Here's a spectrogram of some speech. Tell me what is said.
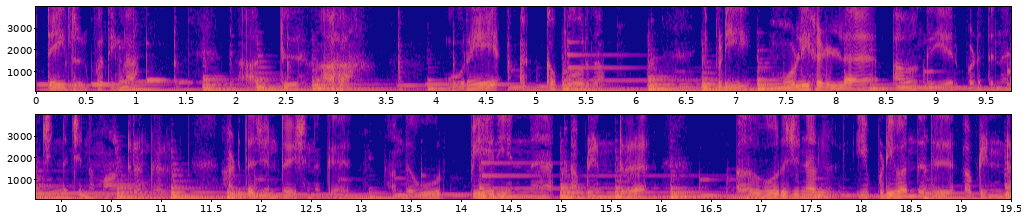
ஸ்டைல் இருக்குது பார்த்தீங்களா அது ஆஹா. ஒரே அக்கப்போர் தான். இப்படி மொழிகளில் அவங்க ஏற்படுத்தின சின்ன சின்ன மாற்றங்கள் அடுத்த ஜென்ரேஷனுக்கு அந்த ஊர் பேர் என்ன அப்படின்ற அதாவது ஒரிஜினல் எப்படி வந்தது அப்படின்ற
